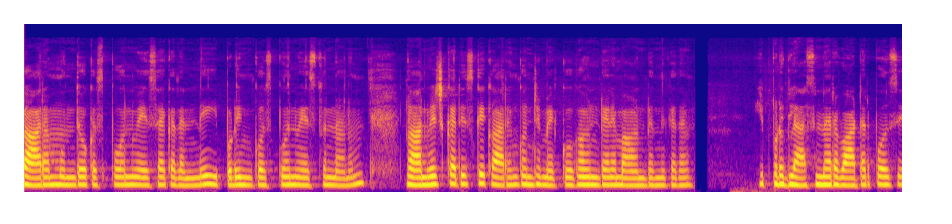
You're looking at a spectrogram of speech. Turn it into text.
కారం ముందు ఒక స్పూన్ వేసా కదండి ఇప్పుడు ఇంకో స్పూన్ వేస్తున్నాను. నాన్ వెజ్ కర్రీస్కి కారం కొంచెం ఎక్కువగా ఉంటేనే బాగుంటుంది కదా. ఇప్పుడు గ్లాసున్నర వాటర్ పోసి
